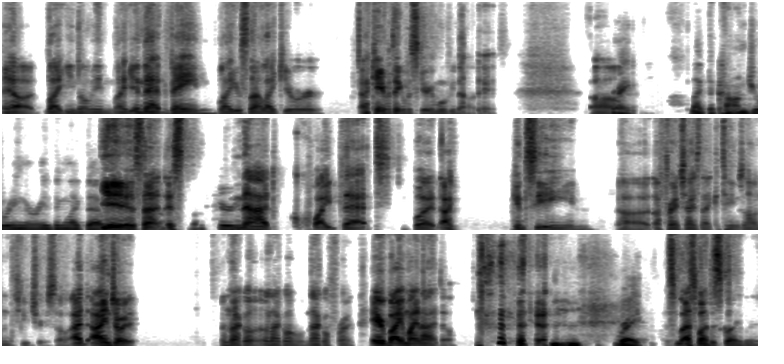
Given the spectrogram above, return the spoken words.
Yeah, like you know, what I mean, like in that vein, like it's not like you're. I can't even think of a scary movie nowadays. Um, Right. Like The Conjuring or anything like that. Yeah, it's not- it's. Not quite that, but I can see uh, a franchise that continues on in the future. So I, I enjoyed it. I'm not going. I'm not going. Not going front. Everybody might not though. mm-hmm. Right. That's, that's my disclaimer.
